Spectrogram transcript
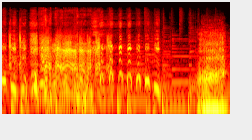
Uh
